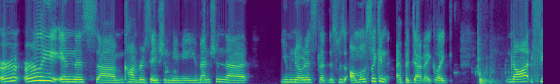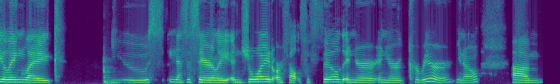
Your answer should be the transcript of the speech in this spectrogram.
Er- early in this um, conversation, Mimi, you mentioned that you noticed that this was almost like an epidemic, like not feeling like you necessarily enjoyed or felt fulfilled in your in your career you know um,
